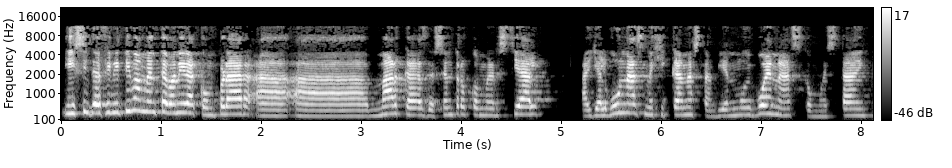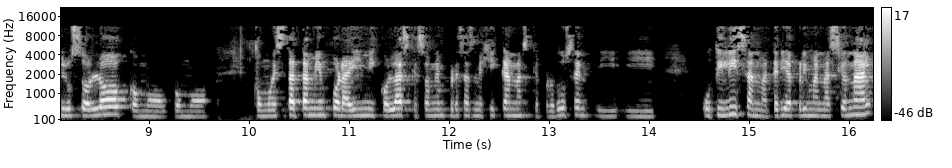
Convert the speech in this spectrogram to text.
Y si definitivamente van a ir a comprar a, marcas de centro comercial, hay algunas mexicanas también muy buenas, como está incluso Love, como, como, como está también por ahí Nicolás, que son empresas mexicanas que producen y utilizan materia prima nacional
